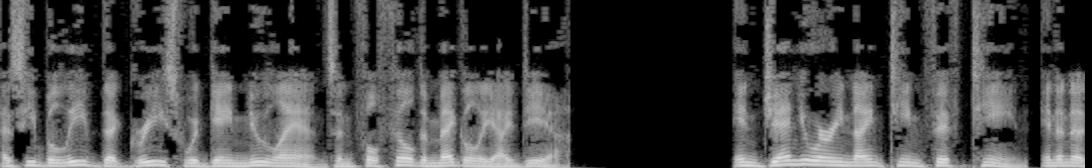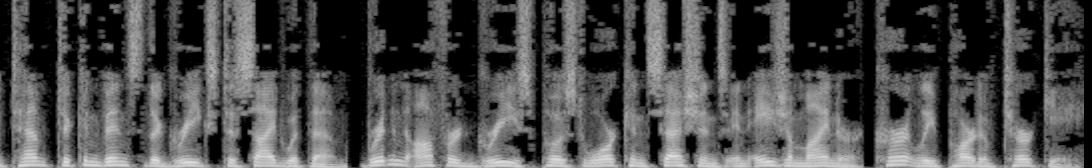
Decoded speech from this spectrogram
as he believed that Greece would gain new lands and fulfill the Megali idea. In January 1915, in an attempt to convince the Greeks to side with them, Britain offered Greece post-war concessions in Asia Minor currently part of Turkey.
